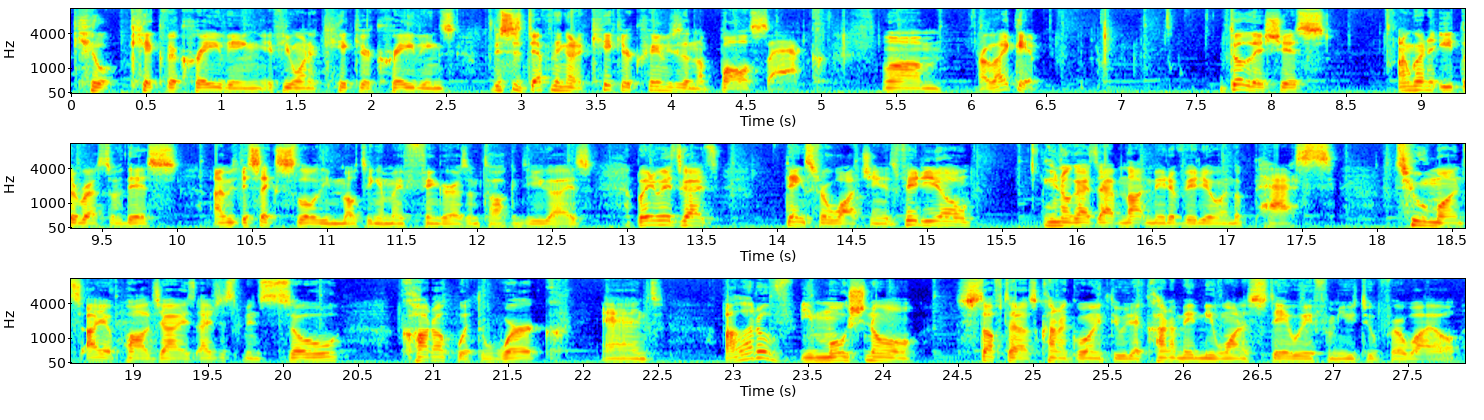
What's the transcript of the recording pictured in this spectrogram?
kill, kick the craving if you want to kick your cravings this is definitely going to kick your cravings in the ball sack. Um i like it. Delicious. I'm gonna eat the rest of this. I'm, it's like slowly melting in my finger as i'm talking to you guys. But anyways guys thanks for watching this video. You know guys i have not made a video in the past two months i apologize i've just been so caught up with work and a lot of emotional stuff that I was kind of going through that kind of made me want to stay away from YouTube for a while.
